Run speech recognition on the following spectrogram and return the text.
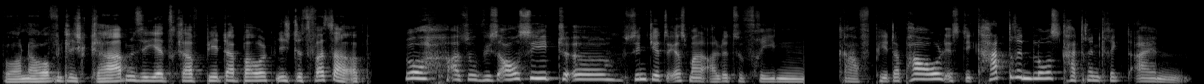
Boah, na hoffentlich graben sie jetzt Graf Peter Paul nicht das Wasser ab. Ja, also wie es aussieht, äh, sind jetzt erstmal alle zufrieden. Graf Peter Paul ist die Katrin los. Katrin kriegt ein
